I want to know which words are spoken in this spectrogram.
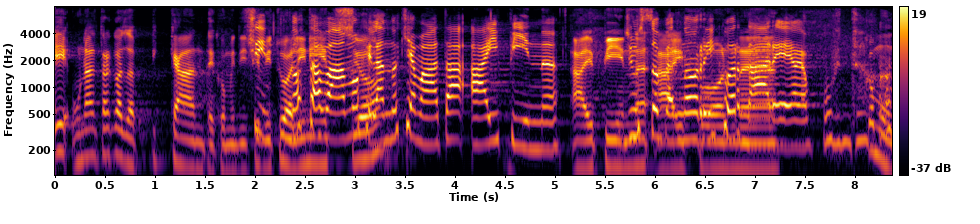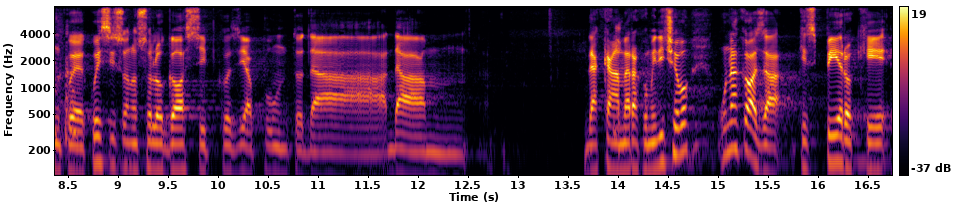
E un'altra cosa piccante, come dicevi sì, tu all'inizio, notavamo che l'hanno chiamata iPin. iPin, Giusto per non iPhone. ricordare, appunto. Comunque, questi sono solo gossip così appunto da, da, da camera, come dicevo. Una cosa che spero che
